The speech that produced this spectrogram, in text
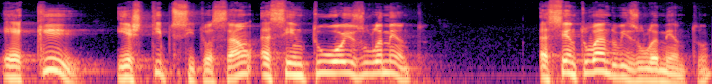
é que este tipo de situação acentua o isolamento. Acentuando o isolamento,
